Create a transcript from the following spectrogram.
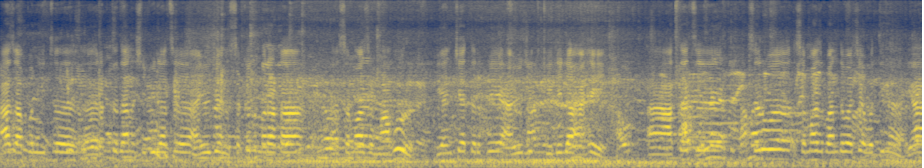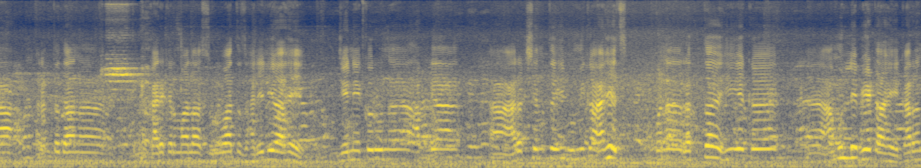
आज आपण इथं रक्तदान शिबिराचं आयोजन सकल मराठा समाज माहूर यांच्यातर्फे आयोजित केलेलं आहे. आताच सर्व समाज बांधवाच्या वतीनं या रक्तदान कार्यक्रमाला सुरुवात झालेली आहे. जेणेकरून आपल्या अ, आरक्षण तर ही भूमिका आहेच पण रक्त ही एक अमूल्य भेट आहे. कारण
